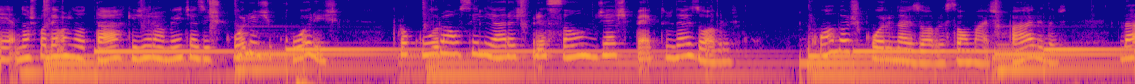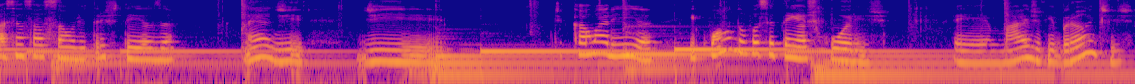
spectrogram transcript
é, nós podemos notar que geralmente as escolhas de cores procuram auxiliar a expressão de aspectos das obras. Quando as cores das obras são mais pálidas, dá a sensação de tristeza, né, de, de, de calmaria. E quando você tem as cores é, mais vibrantes,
